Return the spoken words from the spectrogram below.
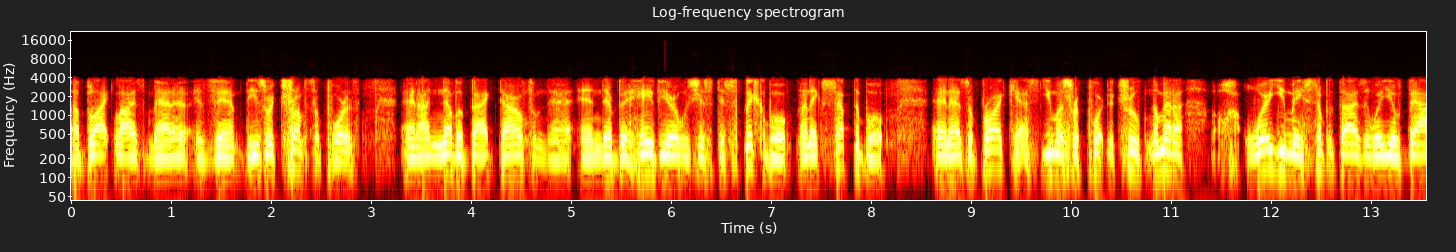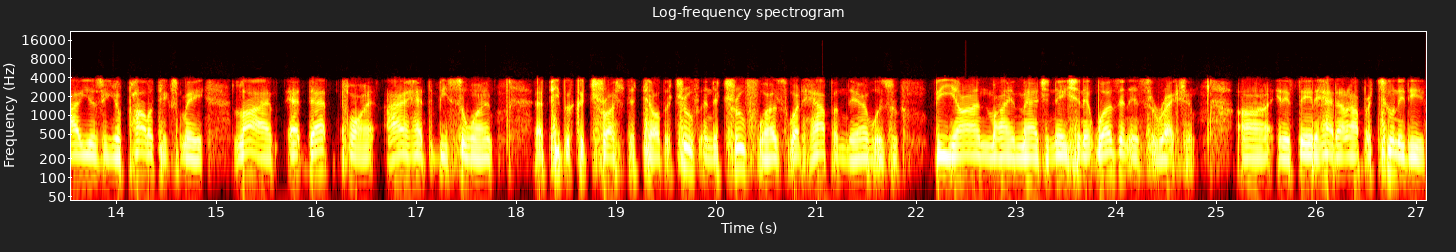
a Black Lives Matter event. These were Trump supporters, and I never backed down from that. And their behavior was just despicable, unacceptable. And as a broadcast, you must report the truth, no matter where you may sympathize and where your values and your politics may lie. At that point, I had to be someone that people could trust to tell the truth. And the truth was what happened there was beyond my imagination. It was an insurrection. Uh, and if they'd had an opportunity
